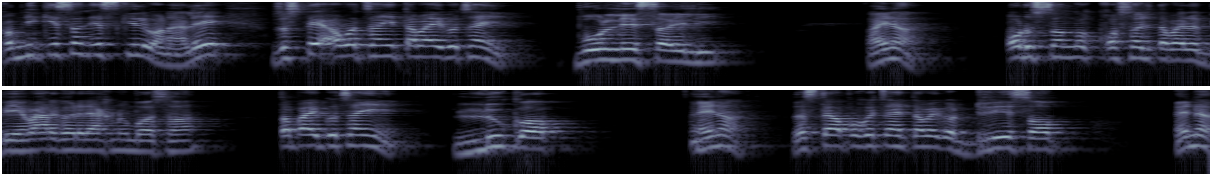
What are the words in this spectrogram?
कम्युनिकेसन स्किल भन्नाले जस्तै अब चाहिँ तपाईँको चाहिँ बोल्ने शैली होइन? अरूसँग कसरी तपाईँले व्यवहार गरिराख्नु छ तपाईँको चाहिँ लुकअप होइन? जस्तै अबको चाहिँ तपाईँको ड्रेसअप होइन?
